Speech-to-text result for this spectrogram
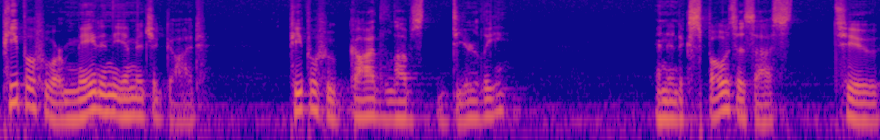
people who are made in the image of God, people who God loves dearly, and it exposes us to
